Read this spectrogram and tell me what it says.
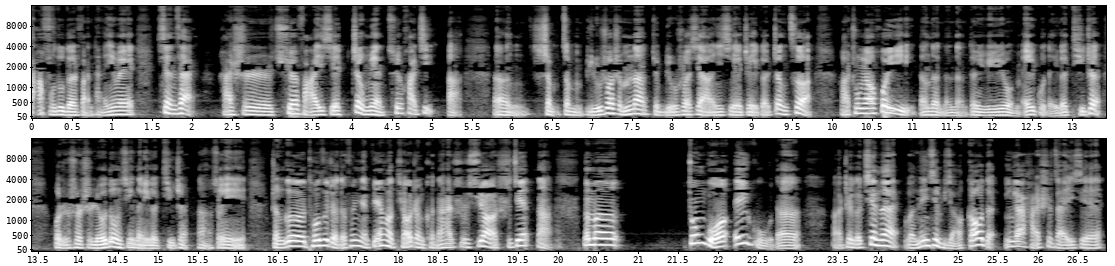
大幅度的反弹，因为现在还是缺乏一些正面催化剂啊，嗯，什么怎么，比如说什么呢？就比如说像一些这个政策啊、重要会议等等等等，对于我们 A 股的一个提振，或者说是流动性的一个提振啊，所以整个投资者的风险偏好调整可能还是需要时间啊。那么中国 A 股的。啊，这个现在稳定性比较高的，应该还是在一些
